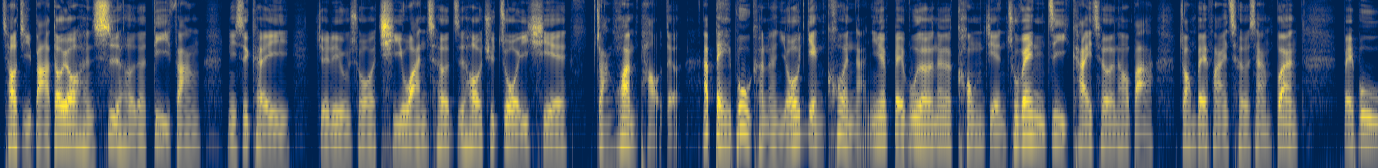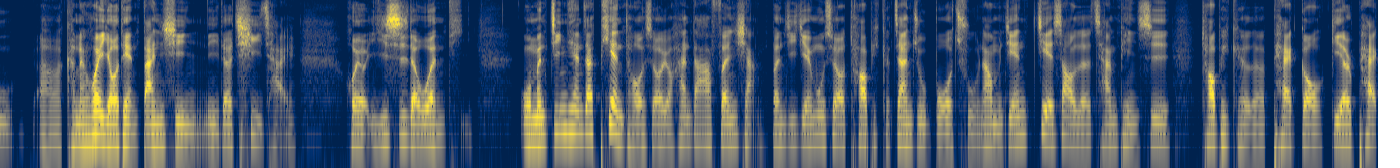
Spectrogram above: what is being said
超级八，都有很适合的地方。你是可以，就例如说骑完车之后去做一些转换跑的。那北部可能有点困难，因为北部的那个空间，除非你自己开车，然后把装备放在车上，不然北部。呃，可能会有点担心你的器材会有遗失的问题。我们今天在片头的时候有和大家分享，本集节目是由 Topic 赞助播出。那我们今天介绍的产品是 Topic 的 PackGo Gear Pack，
